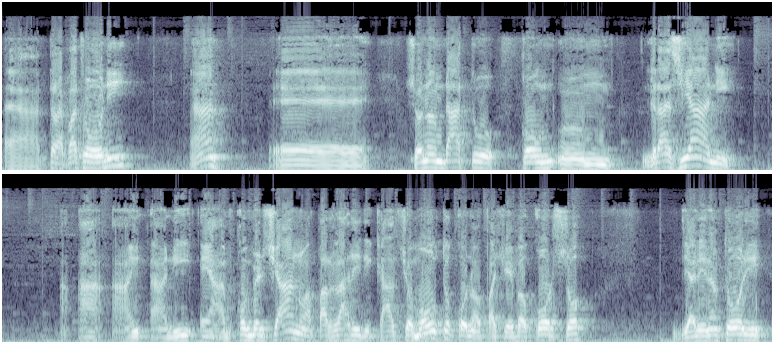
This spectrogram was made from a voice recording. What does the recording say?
eh, Trapattoni, eh? eh sono andato con um, Graziani a, a, a, a, Converciano a parlare di calcio molto quando facevo corso di allenatori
